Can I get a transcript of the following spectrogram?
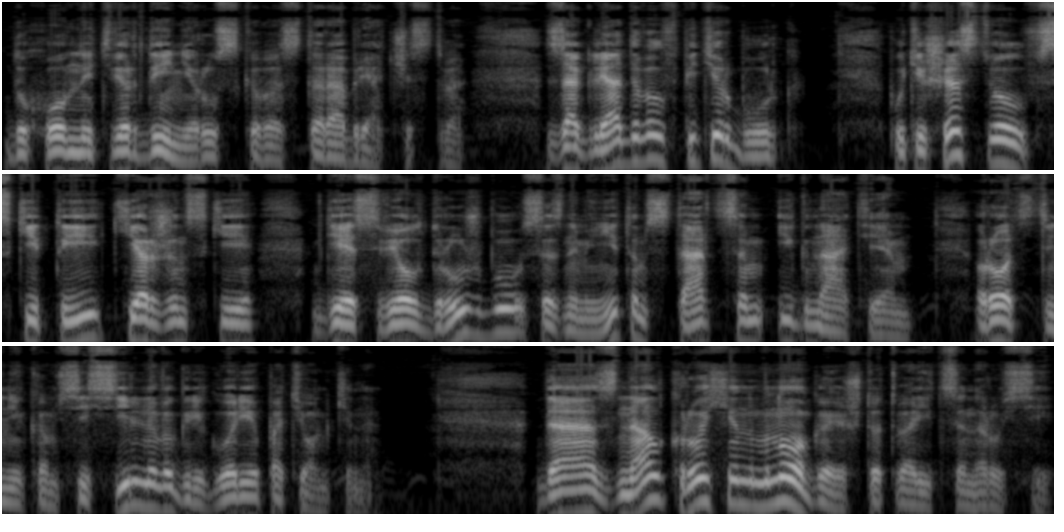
духовной твердыне русского старообрядчества, заглядывал в Петербург, путешествовал в скиты Керженские, где свел дружбу со знаменитым старцем Игнатием, родственником всесильного Григория Потемкина. Да, знал Крохин многое, что творится на Руси,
